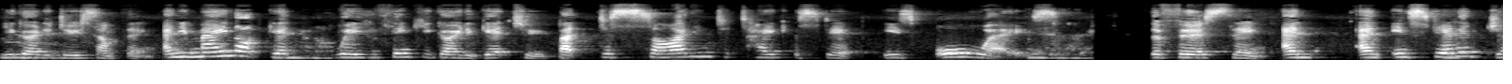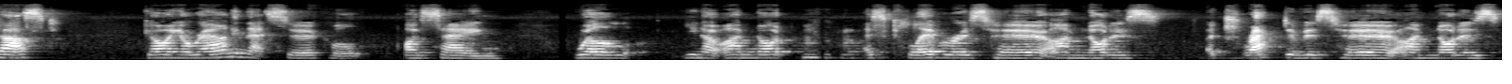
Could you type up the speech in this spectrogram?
you're going to mm. do something. And you may not get mm. where you think you're going to get to, but deciding to take a step is always the first thing. And and instead of just going around in that circle of saying, well, you know, I'm not mm-hmm. as clever as her, I'm not as attractive as her, I'm not as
